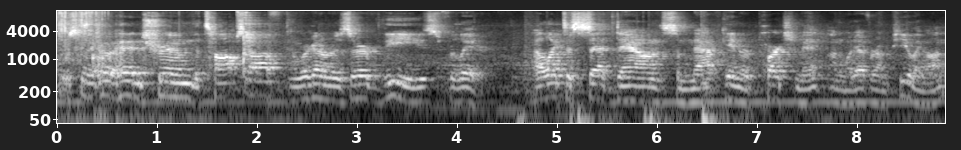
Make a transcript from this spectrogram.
We're just gonna go ahead and trim the tops off and we're gonna reserve these for later. I like to set down some napkin or parchment on whatever I'm peeling on.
